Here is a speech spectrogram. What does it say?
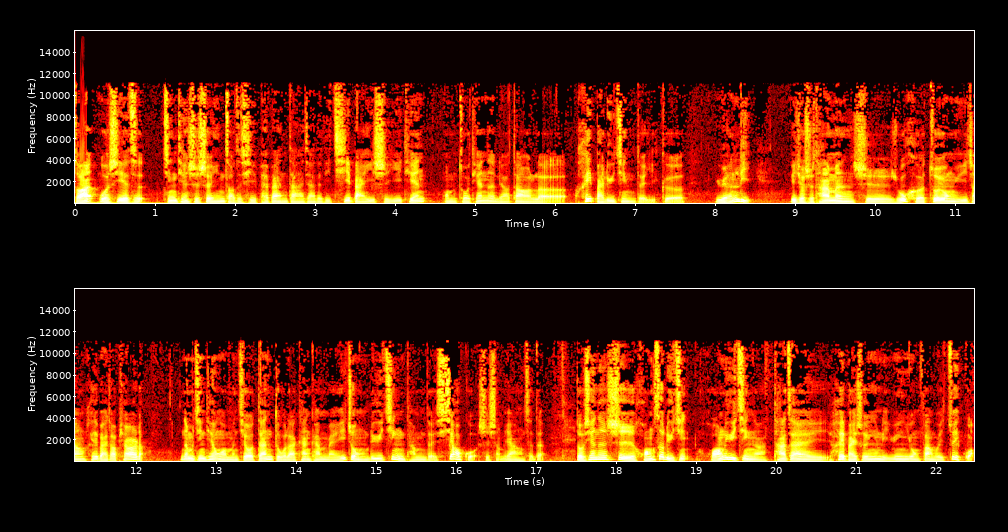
早安，我是叶子。今天是摄影早自习陪伴大家的第七百一十一天。我们昨天呢聊到了黑白滤镜的一个原理，也就是它们是如何作用于一张黑白照片的。那么今天我们就单独来看看每一种滤镜它们的效果是什么样子的。首先呢是黄色滤镜，黄滤镜啊，它在黑白摄影里运用范围最广，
